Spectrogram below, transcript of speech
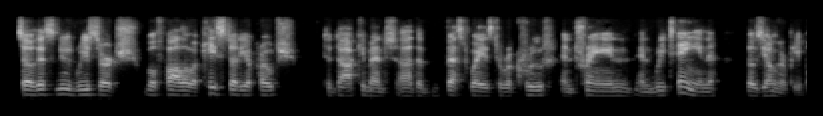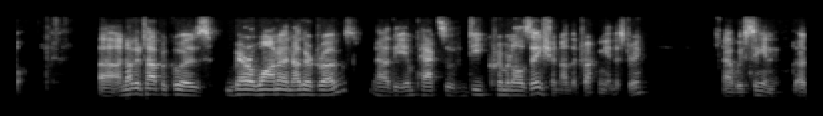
So this new research will follow a case study approach to document uh, the best ways to recruit and train and retain those younger people. Uh, another topic was marijuana and other drugs, uh, the impacts of decriminalization on the trucking industry. Uh, we've seen a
